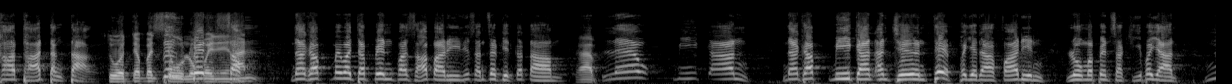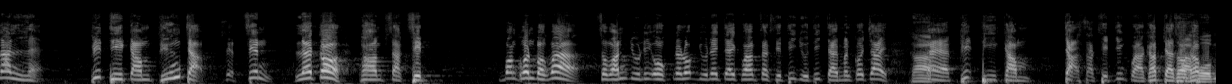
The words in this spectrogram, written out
คาถาต่างตัวจะบรรๆ ซึ่งจุลงเป็นไปในศัพนั้น ท์นะครับ ไม่ว่าจะเป็นภาษาบาลีหรือสันสกฤตก็ตาม ครับ แล้วมีการนะครับ มีการอัญเชิญเทพพยดาฟ้าดิน ลงมาเป็นสักขีพยาน นั่นแหละ พิธีกรรมถึงจะเสร็จสิ้น และก็ความศักดิ์สิทธิ์ บางคนบอกว่า สวรรค์อยู่ในอกนรกอยู่ในใจความศักดิ์สิทธิ์ที่อยู่ที่ใจมันก็ใช่ ครับ แต่พิธีกรรมจะศักดิ์สิทธิ์ยิ่งกว่าครับจ่าคทองรับครับผม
